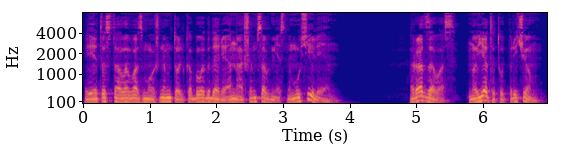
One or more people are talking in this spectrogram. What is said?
И это стало возможным только благодаря нашим совместным усилиям. Рад за вас, но я-то тут при чем?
